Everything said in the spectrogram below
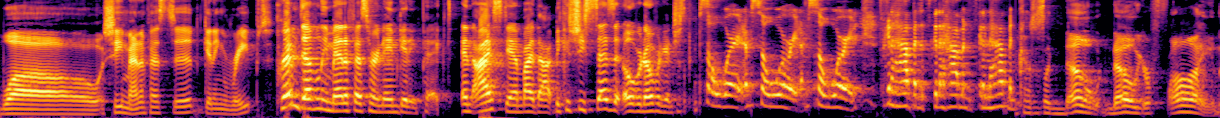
Whoa. She manifested getting raped? Prim definitely manifests her name getting picked. And I stand by that because she says it over and over again. She's like, I'm so worried. I'm so worried. I'm so worried. It's gonna happen. It's gonna happen. It's gonna happen. Because it's like, no, no, you're fine.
